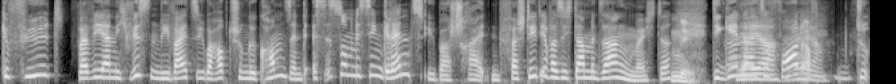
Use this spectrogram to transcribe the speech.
gefühlt, weil wir ja nicht wissen, wie weit sie überhaupt schon gekommen sind. Es ist so ein bisschen grenzüberschreitend. Versteht ihr, was ich damit sagen möchte? Nee. Die gehen Ja, halt ja, sofort ja, auf.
